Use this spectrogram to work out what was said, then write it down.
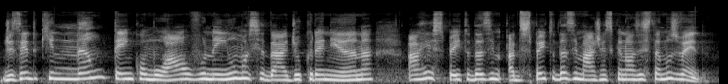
dizendo que não tem como alvo nenhuma cidade ucraniana a respeito das, a despeito das imagens que nós estamos vendo.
